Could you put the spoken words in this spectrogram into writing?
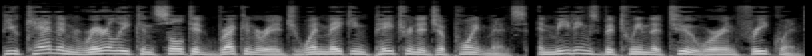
Buchanan rarely consulted Breckinridge when making patronage appointments, and meetings between the two were infrequent.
